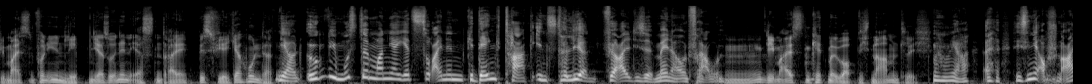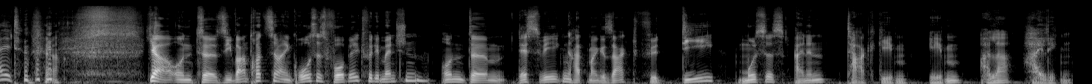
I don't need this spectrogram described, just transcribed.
Die meisten von ihnen lebten ja so in den ersten drei bis vier Jahrhunderten. Ja, und irgendwie musste man ja jetzt so einen Gedenktag installieren für all diese Männer und Frauen. Hm, Die meisten kennt man überhaupt nicht namentlich. Ja, äh, die sind ja auch schon alt. Ja, und äh, sie waren trotzdem ein großes Vorbild für die Menschen und ähm, deswegen hat man gesagt, für die muss es einen Tag geben, eben aller Heiligen.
